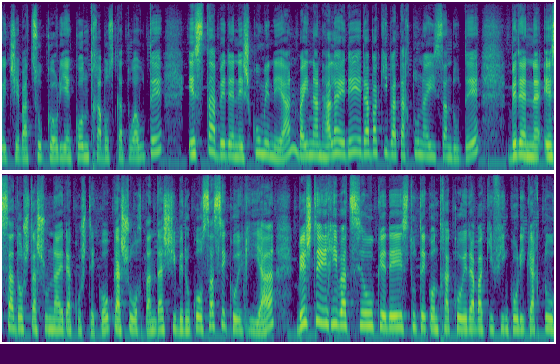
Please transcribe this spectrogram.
etxe batzuk horien kontra bozkatu haute, ez da beren eskumenean, baina hala ere erabaki bat hartu nahi izan dute, beren ezadostasuna erakusteko, kasu hortan da siberuko zazeko erria, beste erri batzuk ere ez dute kontrako erabaki finkorik hartu,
